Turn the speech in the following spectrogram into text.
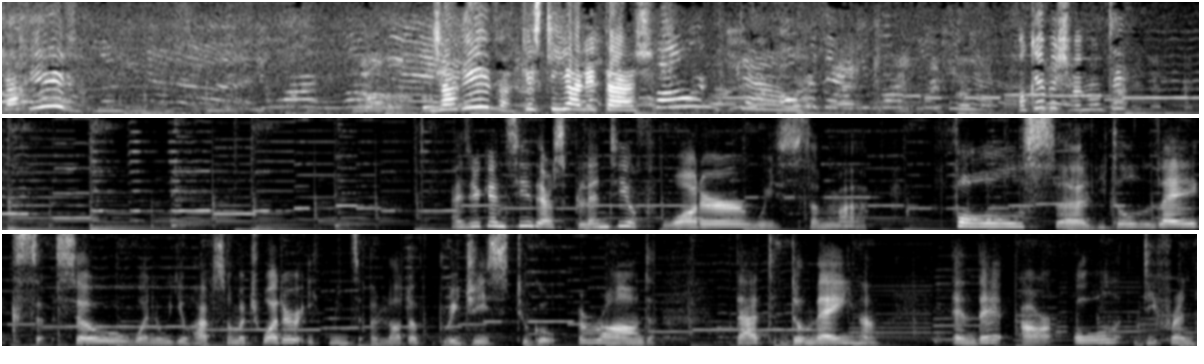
J'arrive. J'arrive. Qu'est-ce qu'il y a à l'étage Ok, mais je vais monter. As you can see, there's plenty of water with some uh, falls, uh, little lakes. So when you have so much water, it means a lot of bridges to go around that domain. And they are all different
